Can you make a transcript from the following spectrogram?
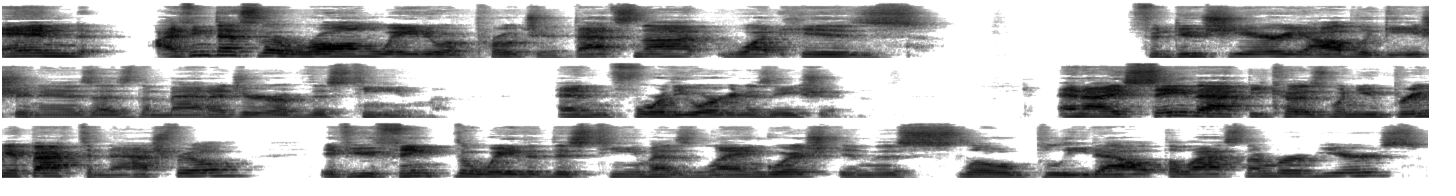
And I think that's the wrong way to approach it. That's not what his fiduciary obligation is as the manager of this team and for the organization. And I say that because when you bring it back to Nashville, if you think the way that this team has languished in this slow bleed out the last number of years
